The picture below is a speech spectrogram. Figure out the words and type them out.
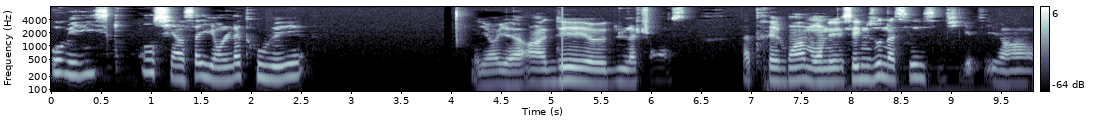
obélisque ancien. Ça y est, on l'a trouvé. D'ailleurs, il y a un dé euh, de la chance. Pas très loin. C'est une zone assez significative. Hein.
